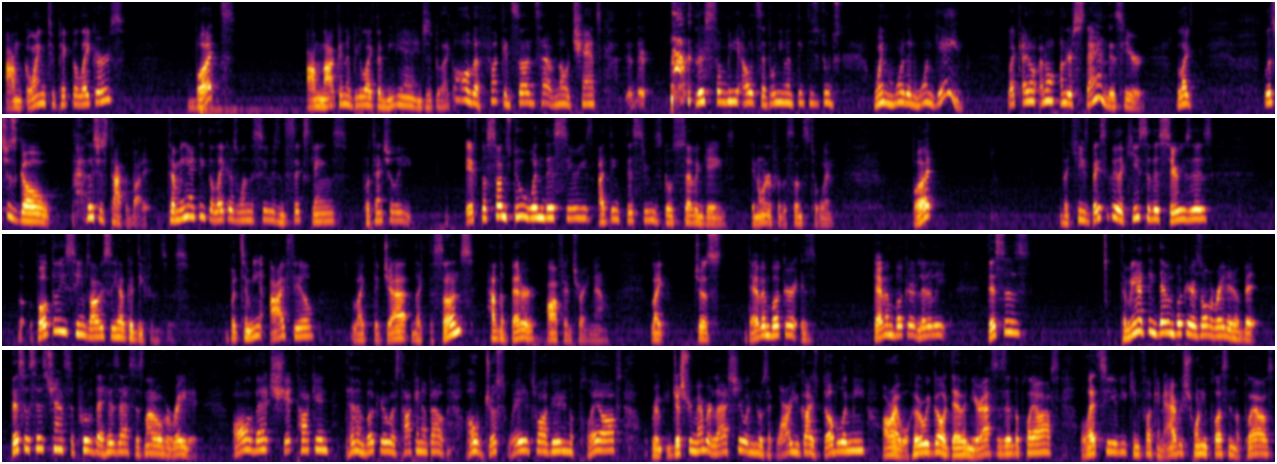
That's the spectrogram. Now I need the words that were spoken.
I'm going to pick the Lakers, but I'm not gonna be like the media and just be like, "Oh, the fucking Suns have no chance." There, there's so many outlets that don't even think these dudes win more than one game. Like I don't, I don't understand this here. Like, let's just go. Let's just talk about it. To me, I think the Lakers win the series in six games, potentially. If the Suns do win this series, I think this series goes seven games in order for the Suns to win. But the keys, basically, the keys to this series is both of these teams obviously have good defenses, but to me, I feel like the Jazz, like the Suns, have the better offense right now. Like just Devin Booker is Devin Booker literally this is to me I think Devin Booker is overrated a bit. This is his chance to prove that his ass is not overrated. All that shit talking Devin Booker was talking about, oh, just wait until I get in the playoffs. Just remember last year when he was like, why are you guys doubling me? All right, well, here we go, Devin. Your ass is in the playoffs. Let's see if you can fucking average 20 plus in the playoffs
